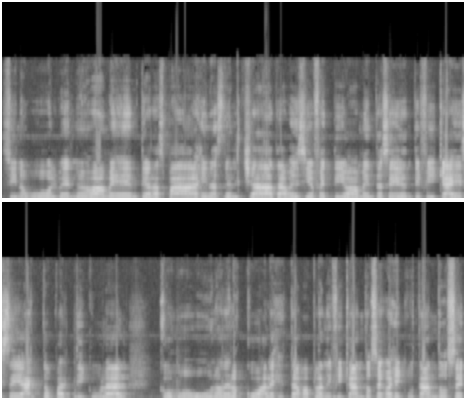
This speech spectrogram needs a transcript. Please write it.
sino volver nuevamente a las páginas del chat a ver si efectivamente se identifica ese acto particular como uno de los cuales estaba planificándose o ejecutándose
